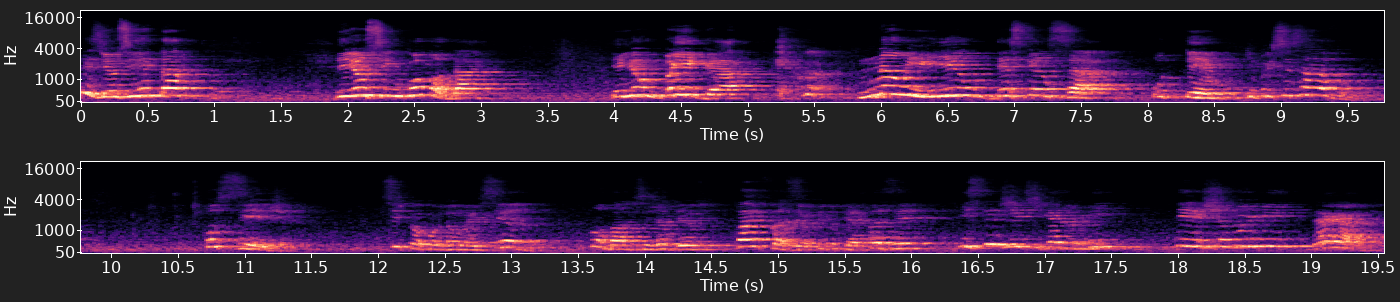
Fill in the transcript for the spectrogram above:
Eles iam se irritar, iriam se incomodar, iriam brigar, não iriam descansar o tempo que precisavam. Ou seja, se tu acordou mais cedo, louvado seja Deus, vai fazer o que tu quer fazer. E se tem gente que quer dormir, deixa dormir, né, cara?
